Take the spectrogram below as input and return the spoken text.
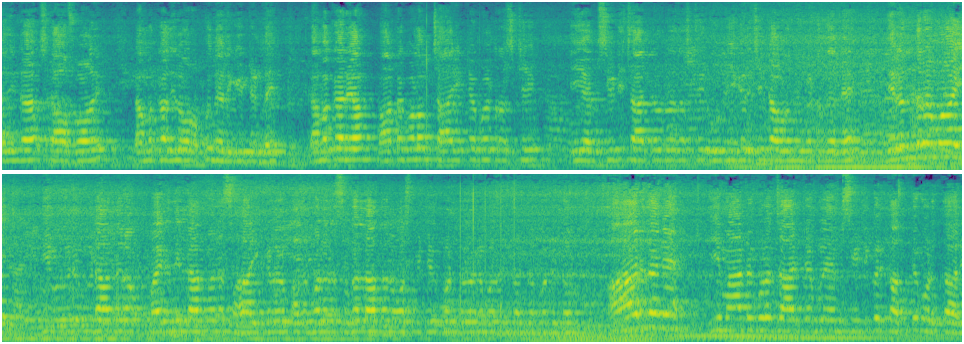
അതിന്റെ സ്റ്റാഫുകൾ നമുക്ക് അതിൽ ഉറപ്പ് നൽകിയിട്ടുണ്ട്. നമുക്കറിയാം മാട്ടക്കുളം ചാരിറ്റബിൾ ട്രസ്റ്റ് ഈ M C D charitable trust രൂപീകരിച്ചിട്ട് അവിടെ നിന്നിട്ട് തന്നെ. നിരന്തരമായി ഈ വീട് വീടാന്തരം മരുന്നില്ലാത്തവരെ സഹായിക്കണം അതുപോലെ സുഖമില്ലാത്തവരെ ഹോസ്പിറ്റലിൽ കൊണ്ടുവരുമ്പോൾ ബന്ധപ്പെട്ടിട്ടും ആര് തന്നെ ഈ മാട്ടക്കുളം ചാരിറ്റബിൾ എം സി ടിക്ക് ഒരു കത്ത് കൊടുത്താൽ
